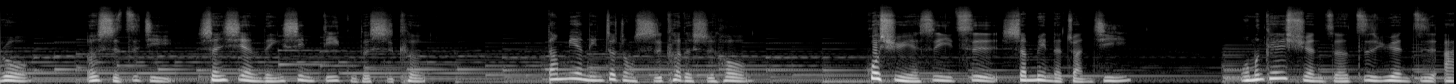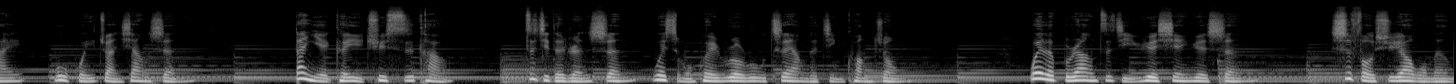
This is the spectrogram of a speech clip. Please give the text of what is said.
弱而使自己深陷灵性低谷的时刻。当面临这种时刻的时候，或许也是一次生命的转机。我们可以选择自怨自哀，不回转向神，但也可以去思考自己的人生为什么会落入这样的境况中。为了不让自己越陷越深，是否需要我们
